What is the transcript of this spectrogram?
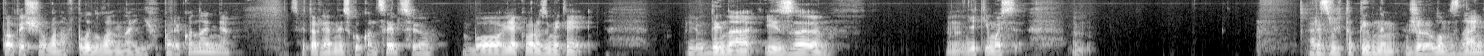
про те, що вона вплинула на їх переконання, світоглядницьку концепцію. Бо, як ви розумієте, людина із якимось результативним джерелом знань,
